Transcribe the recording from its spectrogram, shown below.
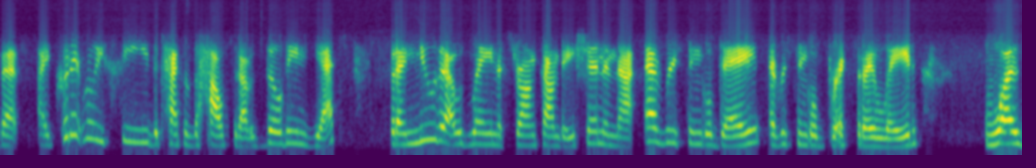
that I couldn't really see the type of the house that I was building yet, but I knew that I was laying a strong foundation and that every single day, every single brick that I laid was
